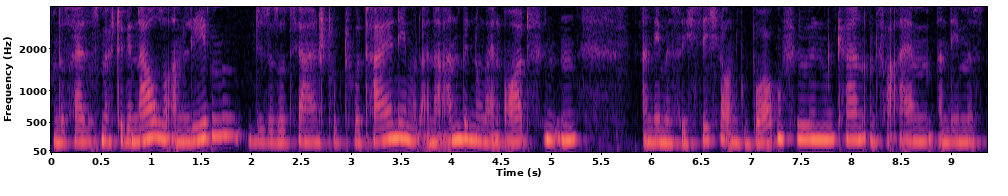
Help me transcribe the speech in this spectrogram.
Und das heißt, es möchte genauso am Leben dieser sozialen Struktur teilnehmen und eine Anbindung, einen Ort finden, an dem es sich sicher und geborgen fühlen kann und vor allem an dem es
